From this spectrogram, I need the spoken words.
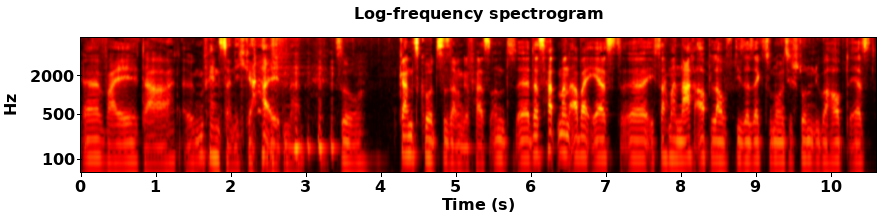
äh, weil da irgendein Fenster nicht gehalten hat. so ganz kurz zusammengefasst. Und äh, das hat man aber erst, äh, ich sag mal, nach Ablauf dieser 96 Stunden überhaupt erst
